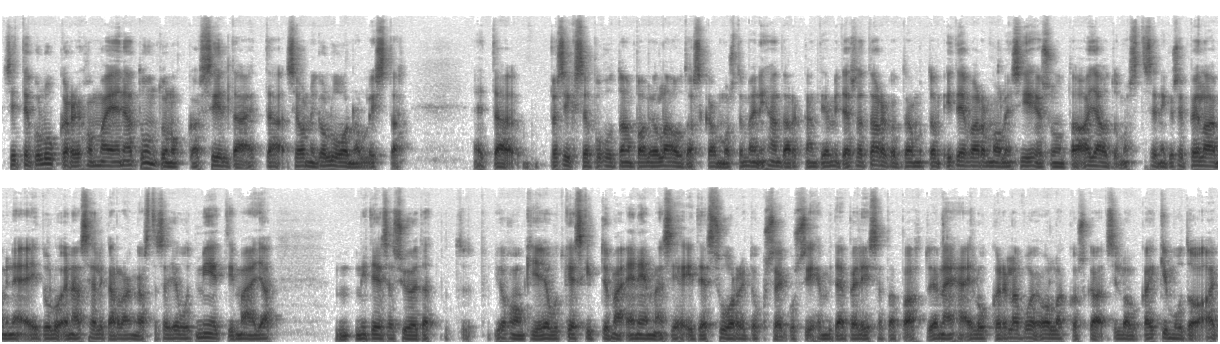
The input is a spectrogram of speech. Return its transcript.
sitten kun lukkarihomma ei enää tuntunutkaan siltä, että se on niin luonnollista – että siksi puhutaan paljon lautaskammosta. Mä en ihan tarkkaan tiedä, mitä se tarkoittaa, mutta itse varmaan olin siihen suuntaan ajautumassa, että se, niin se pelaaminen ei tullut enää selkärangasta, sä joudut miettimään ja miten sä syötät johonkin ja joudut keskittymään enemmän siihen itse suoritukseen kuin siihen, mitä pelissä tapahtuu. Ja näinhän ei lukkarilla voi olla, koska silloin kaikki muut on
